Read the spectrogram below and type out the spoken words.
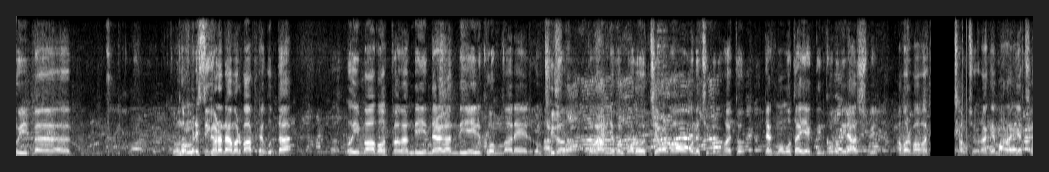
ওই কংগ্রেসি ঘরানা আমার বাপ ঠাকুরদা ওই মা- মহাত্মা গান্ধী ইন্দিরা গান্ধী এইরকম মানে এরকম ছিল। আচ্ছা। তারপর আমি যখন বড় হচ্ছি আমার বাবা বলেছিলেন হয়তো দেখ মমতাই একদিন কোনোদিন আসবে। আমার বাবা বছর আগে মারা গেছেন।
